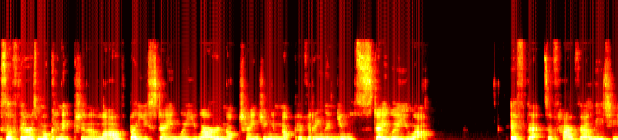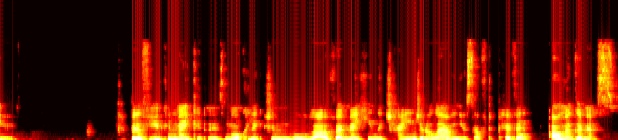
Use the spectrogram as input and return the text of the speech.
So if there is more connection and love by you staying where you are and not changing and not pivoting, then you will stay where you are if that's of high value to you. But if you can make it, there's more connection and more love by making the change and allowing yourself to pivot, oh my goodness,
